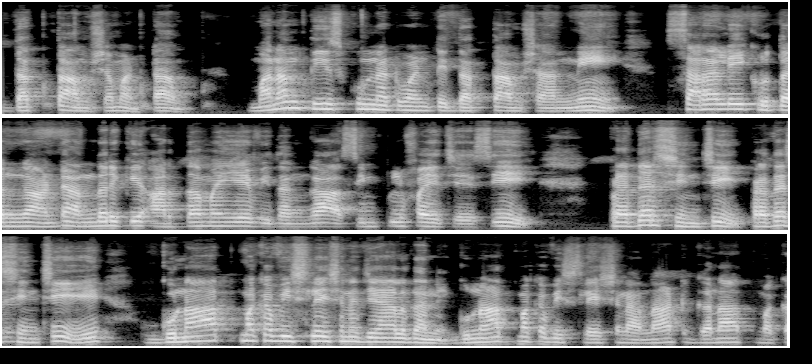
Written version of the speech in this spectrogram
దత్తాంశం అంటాం. మనం తీసుకున్నటువంటి దత్తాంశాన్ని సరళీకృతంగా అంటే అందరికీ అర్థమయ్యే విధంగా సింప్లిఫై చేసి ప్రదర్శించి ప్రదర్శించి గుణాత్మక విశ్లేషణ చేయాలి దాన్ని. గుణాత్మక విశ్లేషణ నాట్ గణాత్మక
